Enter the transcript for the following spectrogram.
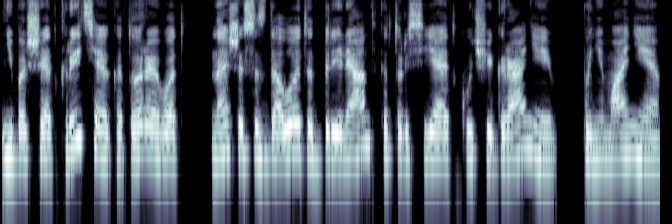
небольшие открытия, которые вот знаешь, и создало этот бриллиант, который сияет кучей граней, понимание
